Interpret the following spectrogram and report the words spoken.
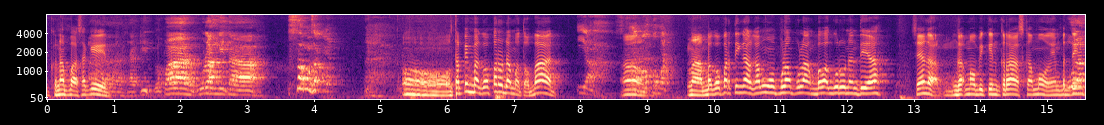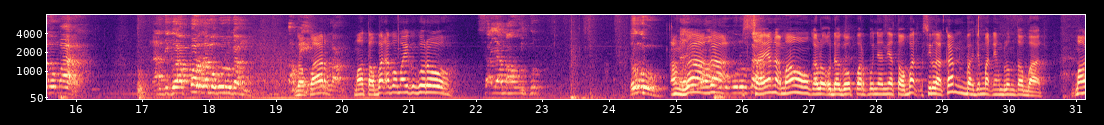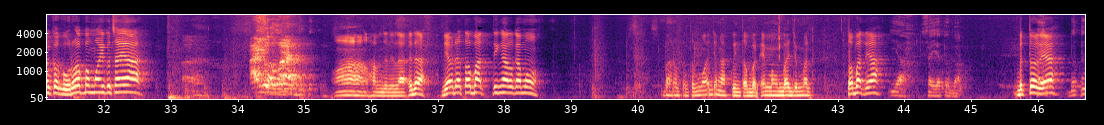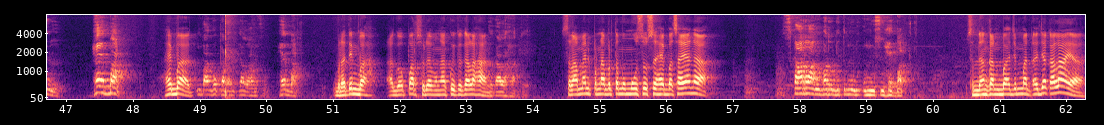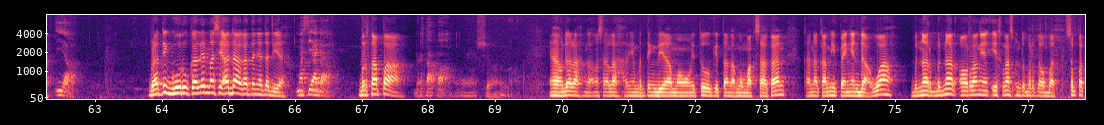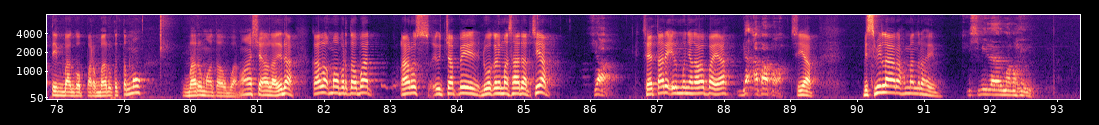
kenapa sakit? Ah, sakit Gopar, pulang kita. Sama-sama. Oh, tapi Mbak Gopar udah mau tobat. Iya. Saya mau tobat. Nah, Mbak Gopar tinggal, kamu mau pulang-pulang, bawa guru nanti ya. Saya nggak nggak mau bikin keras kamu. Yang penting Pulang Gopar. Nanti gua lapor sama guru kamu. Gopar pulang. mau tobat apa mau ikut guru? Saya mau ikut. Tunggu. Ah, enggak, enggak. Saya nggak mau. Kalau udah Gopar punya niat tobat, silakan Mbah Jemat yang belum tobat. Mau ikut guru apa mau ikut saya? Ayo Gopar. Ah, Alhamdulillah. Udah, dia udah tobat, tinggal kamu. Baru ketemu aja ngakuin tobat. Emang Mbah Jemat tobat ya? Iya, saya tobat. Betul ya? Betul. Hebat. Hebat. Mbak Gopar kita langsung. Hebat. Berarti Mbah Agopar sudah mengakui kekalahan. Kekalahan. ya. Selama ini pernah bertemu musuh sehebat saya nggak? Sekarang baru bertemu musuh hebat. Sedangkan Mbah Jemat aja kalah ya? Iya, Berarti guru kalian masih ada katanya tadi ya? masih ada. Bertapa. Bertapa. Masya Allah. Ya udahlah, nggak masalah. Yang penting dia mau itu kita nggak memaksakan karena kami pengen dakwah benar-benar orang yang ikhlas untuk bertobat. Seperti Mbak Gopar baru ketemu, baru mau taubat. Masya Allah. Yaudah, kalau mau bertobat harus ucapi dua kalimat syahadat. Siap? Siap. Saya tarik ilmunya nggak apa-apa ya? Tidak apa-apa. Siap. Bismillahirrahmanirrahim. Bismillahirrahmanirrahim.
